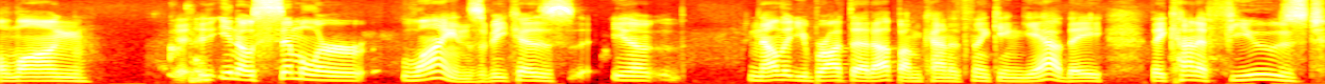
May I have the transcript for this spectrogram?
along you know, similar lines because you know now that you brought that up, I'm kind of thinking, yeah, they they kind of fused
